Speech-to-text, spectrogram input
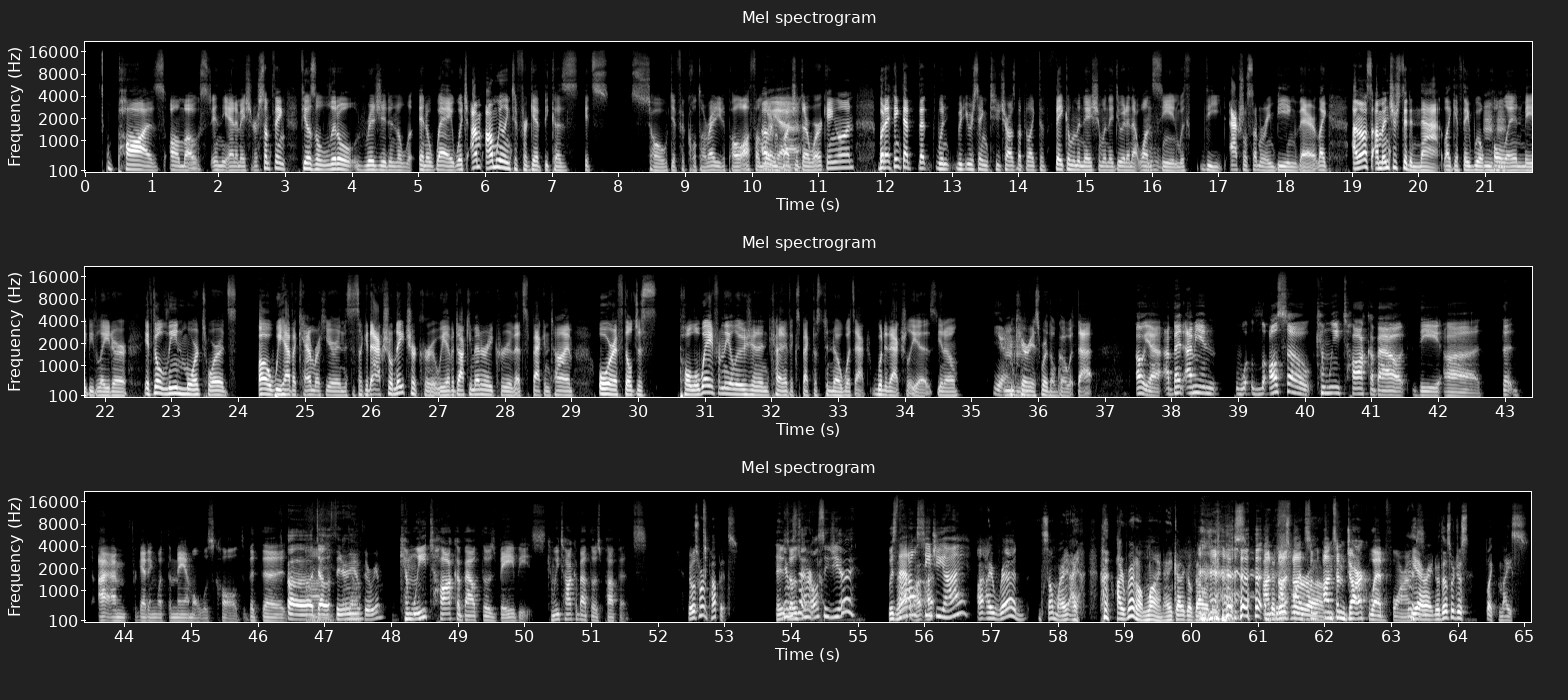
pause almost in the animation or something feels a little rigid in a in a way which I'm I'm willing to forgive because it's so difficult already to pull off on Oh, whatever yeah. budget they're working on but I think that that when what you were saying to Charles about the like the fake elimination when they do it in that one Mhm. scene with the actual submarine being there like I'm also I'm interested in that like if they will pull in maybe later if they'll lean more towards oh we have a camera here and this is like an actual nature crew we have a documentary crew that's back in time or if they'll just pull away from the illusion and kind of expect us to know what's act- what it actually is you know Yeah. i'm Mhm. curious where they'll go with that Oh yeah, but I mean, w- also, can we talk about the uh the I, I'm forgetting what the mammal was called, but the Uh, um, Adalatherium. Ethereum? Can we talk about those babies? Can we talk about those puppets? Those weren't puppets. Th- Yeah, was those that weren't- all CGI? Was that all I- I- CGI? I, I read somewhere. I I read online. I got to go validate this. on, No, those on- on some, um, on some dark web forums. yeah, right. No, those were just like mice.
